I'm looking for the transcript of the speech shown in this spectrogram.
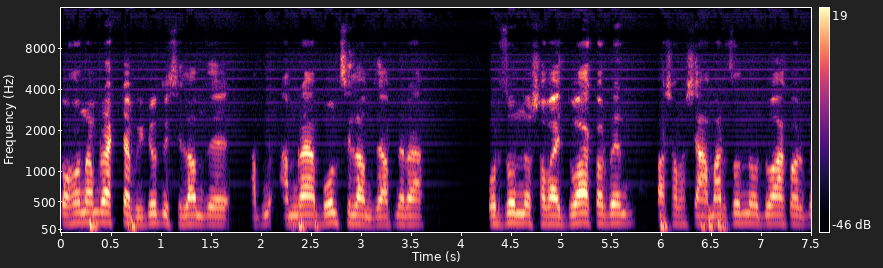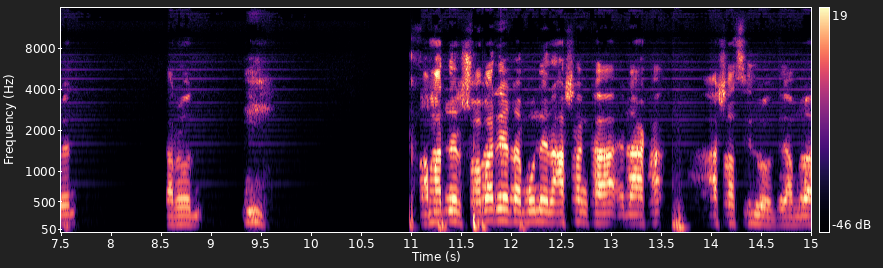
তখন আমরা একটা ভিডিও দিছিলাম যে আমরা বলছিলাম যে আপনারা ওর জন্য সবাই দোয়া করবেন পাশাপাশি আমার জন্য দোয়া করবেন। কারণ আমাদের সবারই একটা মনের আশঙ্কা আশা ছিল যে আমরা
